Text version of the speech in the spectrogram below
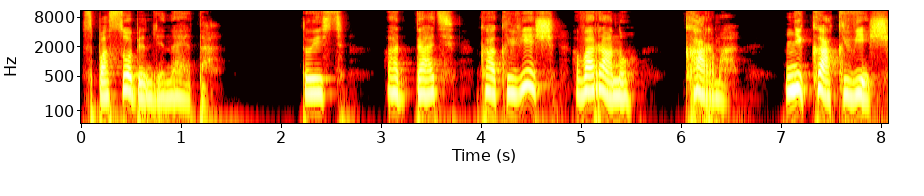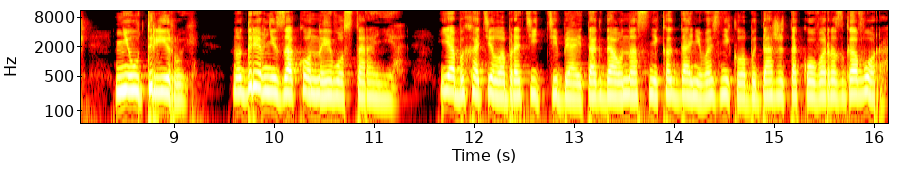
способен ли на это. То есть отдать как вещь варану? Карма. Не как вещь. Не утрируй. Но древний закон на его стороне. Я бы хотел обратить тебя, и тогда у нас никогда не возникло бы даже такого разговора.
